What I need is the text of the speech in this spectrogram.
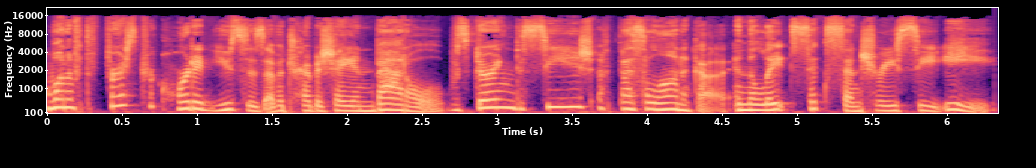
One of the first recorded uses of a trebuchet in battle was during the siege of Thessalonica in the late 6th century CE.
